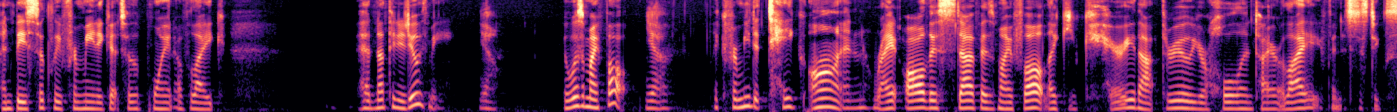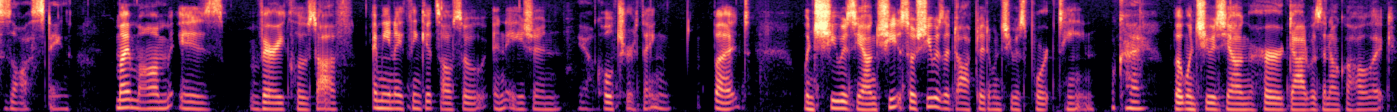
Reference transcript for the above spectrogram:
and basically for me to get to the point of like, it had nothing to do with me. Yeah. It wasn't my fault Yeah. like for me to take on right all this stuff as my fault like you carry that through your whole entire life and it's just exhausting My mom is very closed off. I mean, I think it's also an Asian Yeah. culture thing. But when she was young, she so she was adopted when she was 14. okay But when she was young, her dad was an alcoholic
